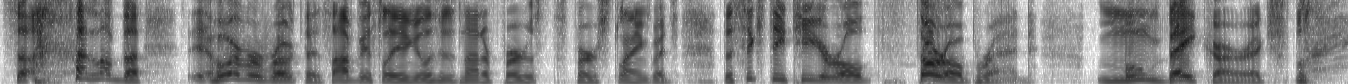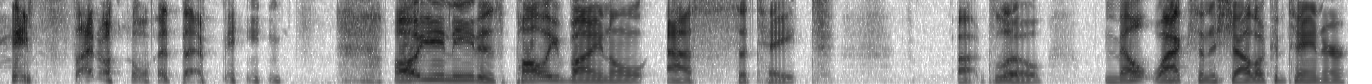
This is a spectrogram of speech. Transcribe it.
so I love the whoever wrote this. Obviously, English is not a first first language. The 62 year old thoroughbred Moon Baker explains. I don't know what that means. All you need is polyvinyl acetate uh, glue, melt wax in a shallow container,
